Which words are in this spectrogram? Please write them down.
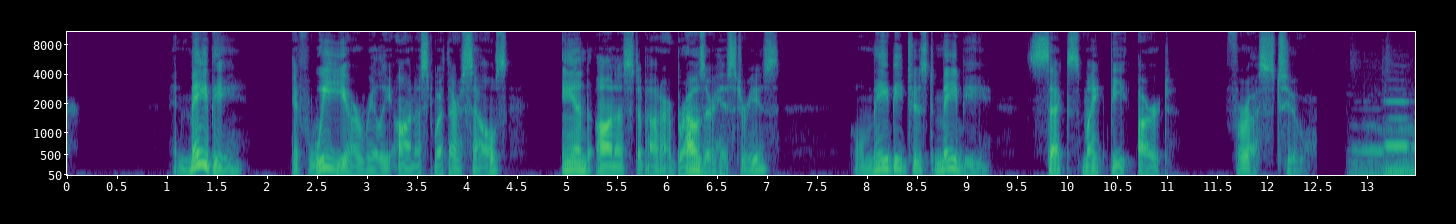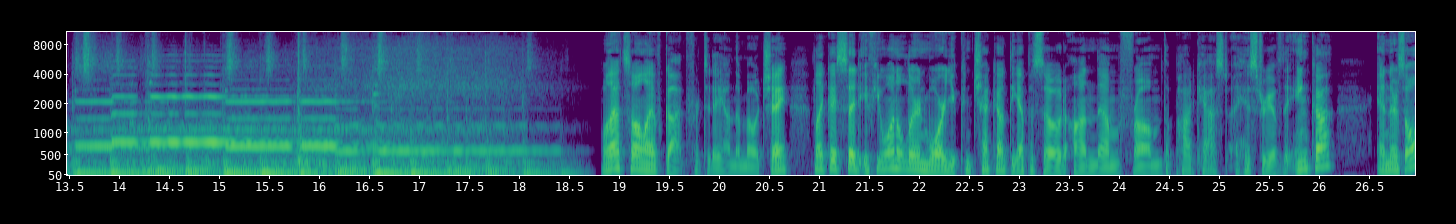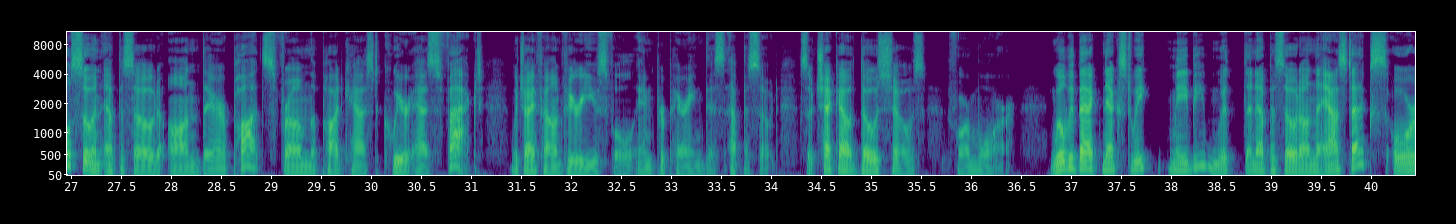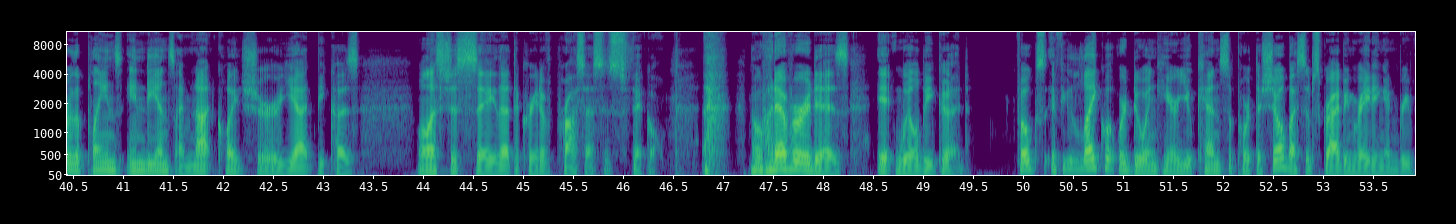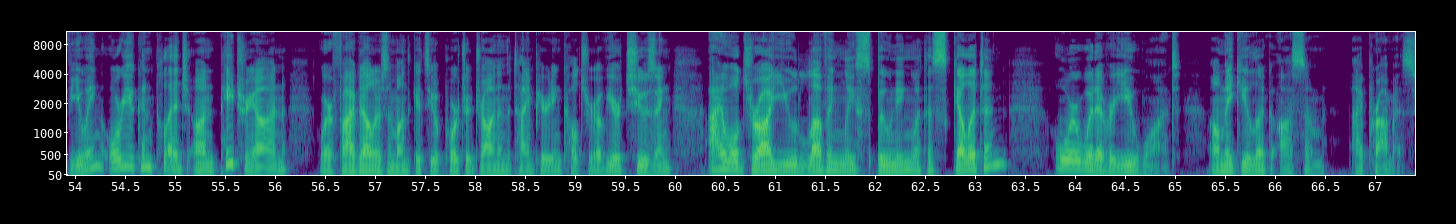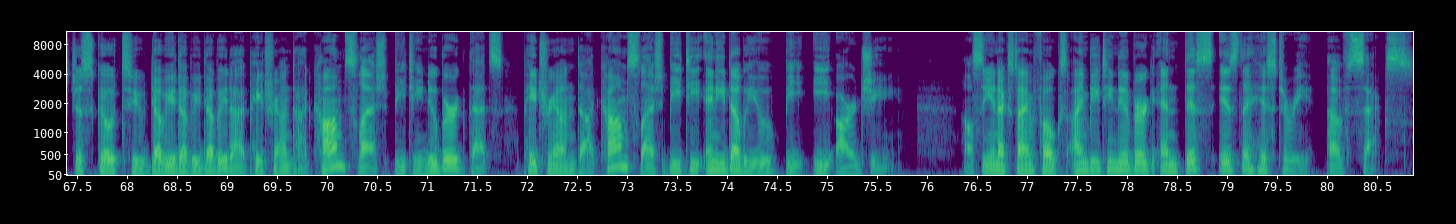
And maybe, if we are really honest with ourselves and honest about our browser histories, well, maybe, just maybe, sex might be art for us too. Well, that's all I've got for today on the Moche. Like I said, if you want to learn more, you can check out the episode on them from the podcast A History of the Inca. And there's also an episode on their pots from the podcast Queer as Fact, which I found very useful in preparing this episode. So check out those shows for more. We'll be back next week, maybe, with an episode on the Aztecs or the Plains Indians. I'm not quite sure yet because, well, let's just say that the creative process is fickle. but whatever it is, it will be good. Folks, if you like what we're doing here, you can support the show by subscribing, rating, and reviewing, or you can pledge on Patreon, where $5 a month gets you a portrait drawn in the time period and culture of your choosing. I will draw you lovingly spooning with a skeleton, or whatever you want. I'll make you look awesome, I promise. Just go to www.patreon.com slash btnewberg. That's patreon.com slash btnewberg. I'll see you next time, folks. I'm BT Newberg, and this is the history of sex.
